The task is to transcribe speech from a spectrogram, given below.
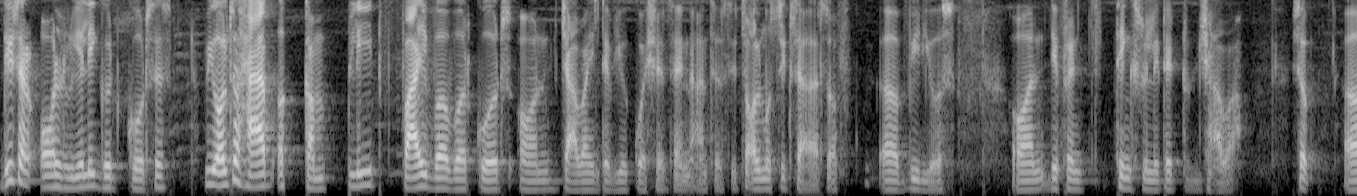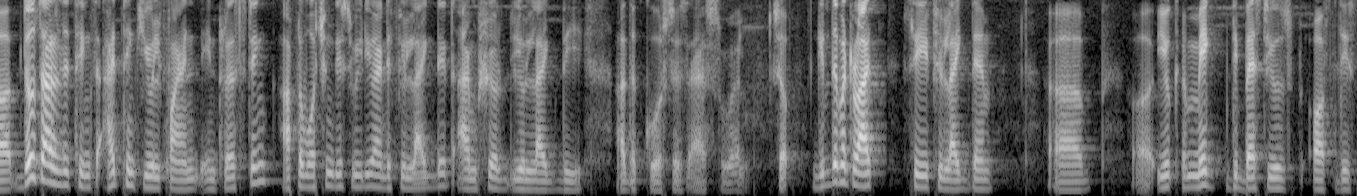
These are all really good courses. We also have a complete five hour course on Java interview questions and answers. It's almost six hours of uh, videos on different things related to Java. So uh, those are the things I think you'll find interesting after watching this video and if you liked it I'm sure you'll like the other courses as well. So give them a try see if you like them. Uh, uh, you can make the best use of this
